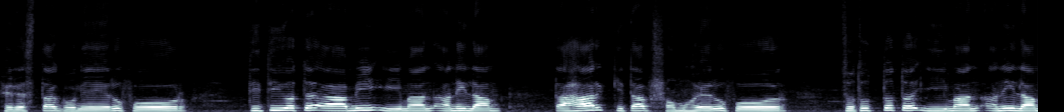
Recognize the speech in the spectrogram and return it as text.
ফেরেস্তা গণের উপর। তৃতীয়তে আমি ইমান আনিলাম তাহার কিতাব সমূহের উপর। চতুর্থত ইমান আনিলাম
